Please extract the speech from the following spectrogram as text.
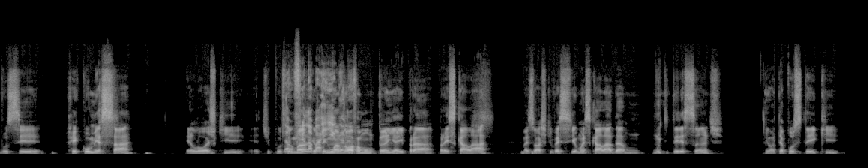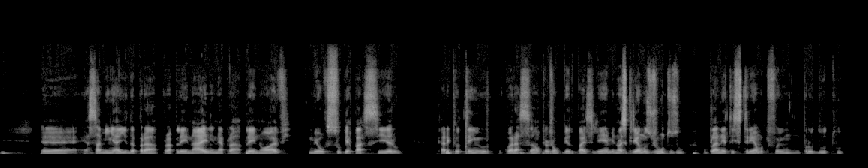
você recomeçar. É lógico que é tipo, eu tenho um uma, eu tenho uma né? nova montanha aí para escalar, mas eu acho que vai ser uma escalada mu- muito interessante. Eu até postei que é, essa minha ida para Play 9, né, para Play 9, o meu super parceiro, cara que eu tenho no coração, que é o João Pedro Paes Leme, nós criamos juntos o, o Planeta Extremo, que foi um produto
